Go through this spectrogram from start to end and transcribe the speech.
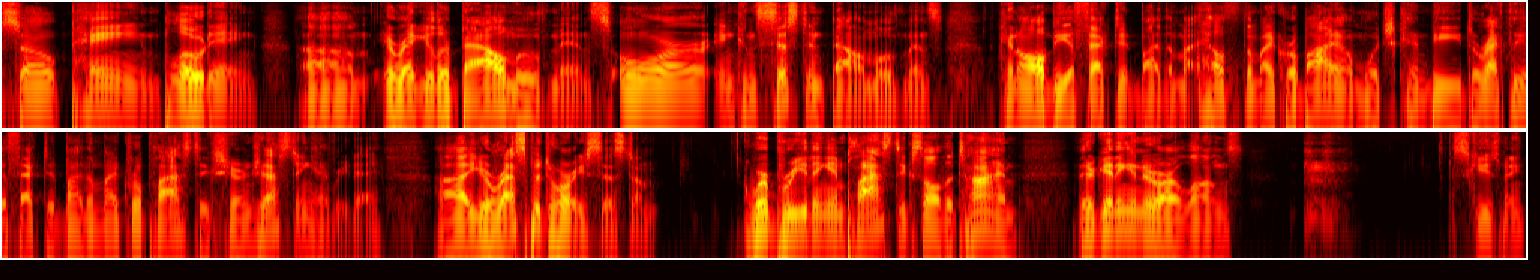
so, pain, bloating, um, irregular bowel movements, or inconsistent bowel movements can all be affected by the health of the microbiome, which can be directly affected by the microplastics you're ingesting every day. Uh, your respiratory system. We're breathing in plastics all the time. They're getting into our lungs excuse me,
